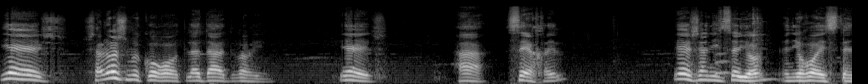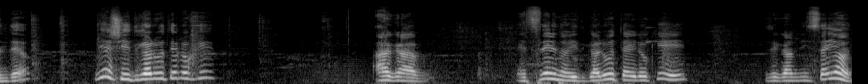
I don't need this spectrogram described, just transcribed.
יש שלוש מקורות לדעת דברים. יש השכל, יש הניסיון, אני רואה סטנדר, ויש התגלות אלוקית. אגב, אצלנו התגלות האלוקית זה גם ניסיון.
